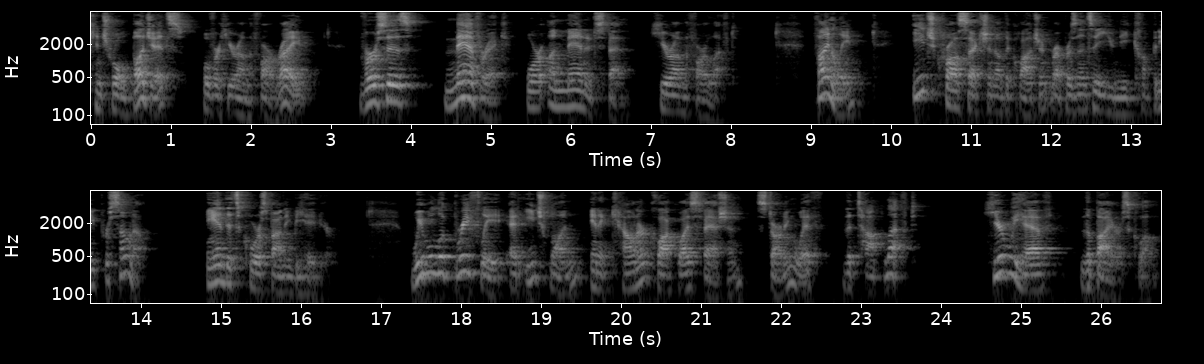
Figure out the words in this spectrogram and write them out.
control budgets over here on the far right versus maverick or unmanaged spend here on the far left. Finally, each cross-section of the quadrant represents a unique company persona and its corresponding behavior. We will look briefly at each one in a counterclockwise fashion, starting with the top left. Here we have the Buyers Club.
